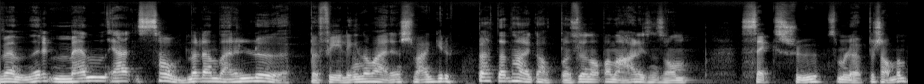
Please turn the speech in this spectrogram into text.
venner. Men jeg savner den der løpefeelingen å være en svær gruppe. Den har jeg ikke hatt på en stund. At man er liksom sånn seks-sju som løper sammen.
